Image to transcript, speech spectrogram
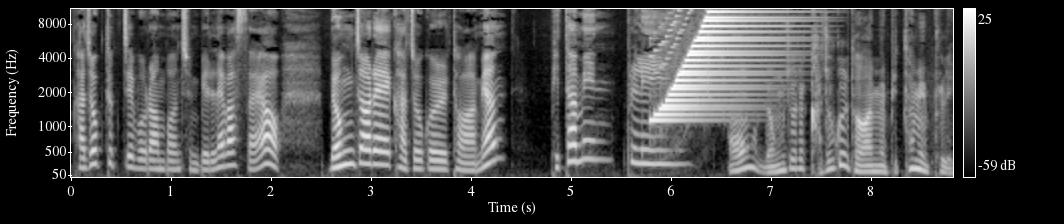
가족 특집으로 한번 준비를 해봤어요. 명절에 가족을 더하면 비타민 플리. 어, 명절에 가족을 더하면 비타민 플리.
